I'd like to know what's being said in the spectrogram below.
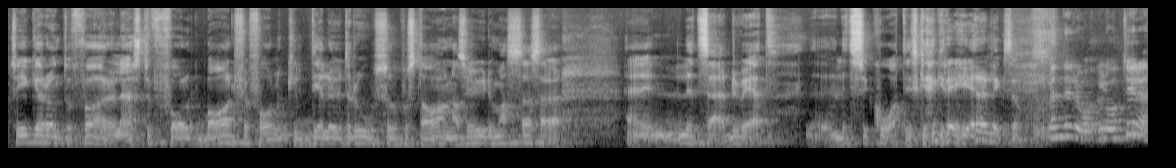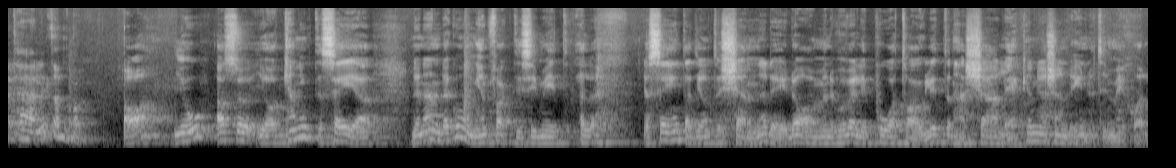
Så gick jag runt och föreläste för folk, bad för folk, delade ut rosor på stan. Alltså jag gjorde massa så här, eh, lite så här, du vet, eh, lite psykotiska grejer liksom. Men det låter ju rätt härligt ändå. Ja, jo, alltså jag kan inte säga den enda gången faktiskt i mitt, eller jag säger inte att jag inte känner det idag, men det var väldigt påtagligt den här kärleken jag kände inuti mig själv.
